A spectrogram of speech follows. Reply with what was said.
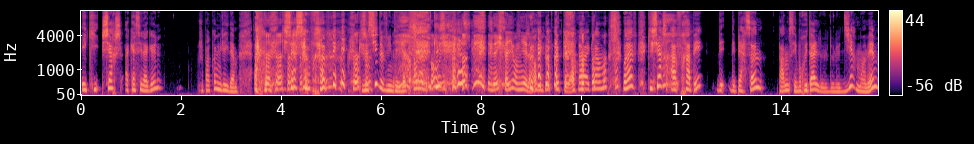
et qui cherchent à casser la gueule je parle comme une vieille dame, qui cherche à frapper. je suis devenue une vieille dame. En même temps, ça y est, on y est là, on est de l'autre côté. Hein. Ah clairement. Bref, qui cherche à frapper des, des personnes pardon, c'est brutal de, le dire moi-même,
